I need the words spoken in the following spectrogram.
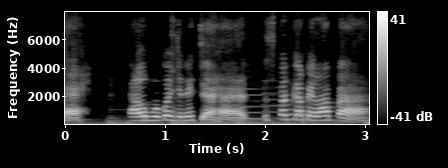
Eh, kamu kan jenis jahat, terus kan kapel apa?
